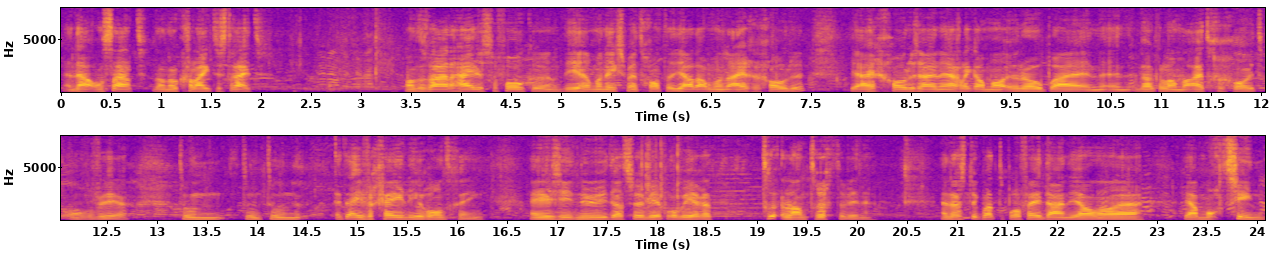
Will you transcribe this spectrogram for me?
En daar ontstaat dan ook gelijk de strijd. Want het waren heidense volkeren die helemaal niks met God hadden. Die hadden allemaal hun eigen goden. Die eigen goden zijn eigenlijk allemaal Europa en, en welke landen uitgegooid ongeveer. Toen, toen, toen het evangelie rondging. En je ziet nu dat ze weer proberen het land terug te winnen. En dat is natuurlijk wat de profeet Daniel uh, ja, mocht zien.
